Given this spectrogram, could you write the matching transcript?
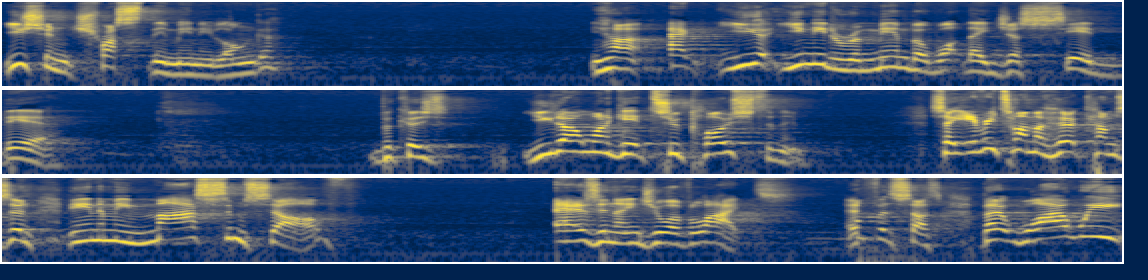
You shouldn't trust them any longer. You, know, you, you need to remember what they just said there. Because you don't want to get too close to them. So every time a hurt comes in, the enemy masks himself as an angel of light. Us. But while we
